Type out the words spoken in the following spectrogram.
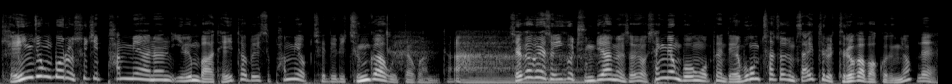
개인 정보를 수집 판매하는 이른바 데이터베이스 판매 업체들이 증가하고 있다고 합니다. 아. 제가 그래서 이거 준비하면서요 생명보험업체 내보험 찾아줌 사이트를 들어가 봤거든요. 네.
